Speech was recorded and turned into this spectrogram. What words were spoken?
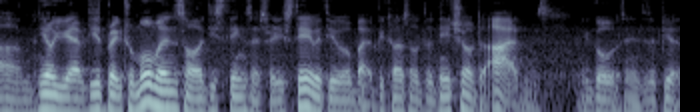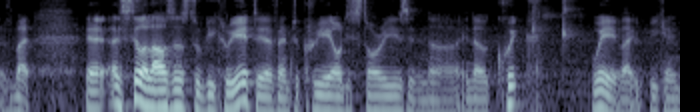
um, you know, you have these breakthrough moments or these things that really stay with you, but because of the nature of the art, it goes and it disappears. But it, it still allows us to be creative and to create all these stories in a, in a quick way. Like we can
